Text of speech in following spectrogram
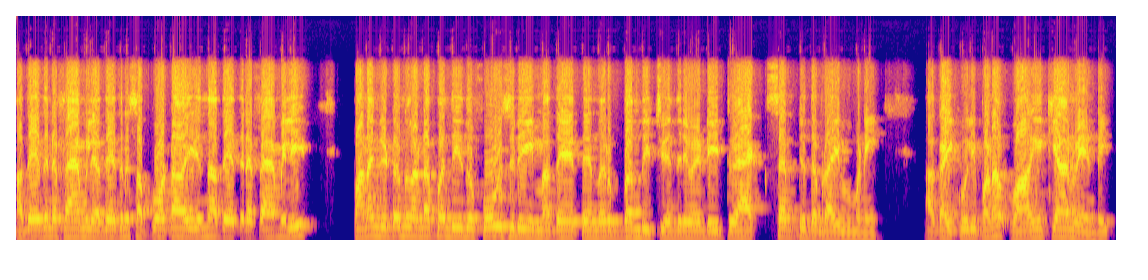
അദ്ദേഹത്തിന്റെ ഫാമിലി അദ്ദേഹത്തിന് സപ്പോർട്ടായിരുന്ന അദ്ദേഹത്തിന്റെ ഫാമിലി പണം കിട്ടുമെന്ന് കണ്ടപ്പോൾ എന്ത് ചെയ്തു? ഫോഴ്സ് ചെയ്യും അദ്ദേഹത്തെ നിർബന്ധിച്ചു. എന്തിനു വേണ്ടി? To accept the bribe money ആ കൈക്കൂലി പണം വാങ്ങിക്കാൻ വേണ്ടി.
